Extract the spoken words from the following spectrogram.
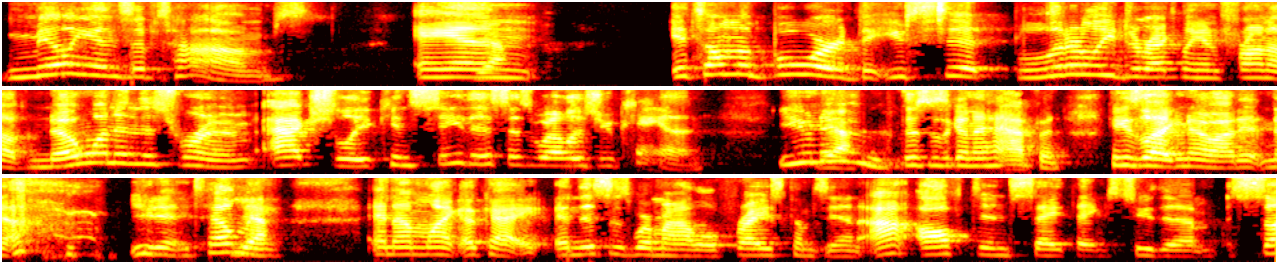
millions of times. And it's on the board that you sit literally directly in front of. No one in this room actually can see this as well as you can. You knew Yeah. this was going to happen. He's like, No, I didn't know. you didn't tell Yeah. me. And I'm like, Okay. And this is where my little phrase comes in. I often say things to them, so,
